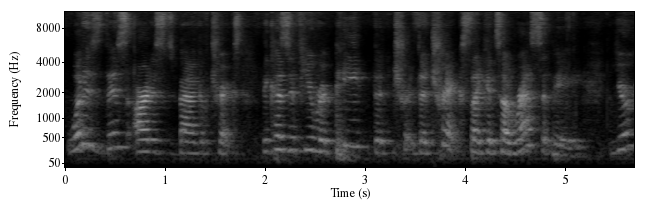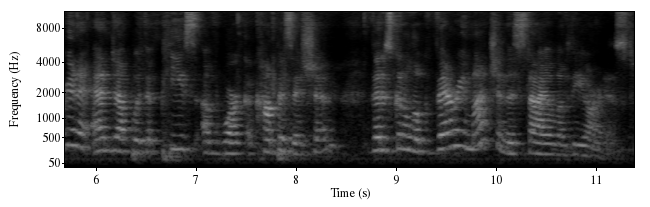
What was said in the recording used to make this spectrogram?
What is this artist's bag of tricks? Because if you repeat the, tr the tricks like it's a recipe, you're going to end up with a piece of work, a composition, that is going to look very much in the style of the artist.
